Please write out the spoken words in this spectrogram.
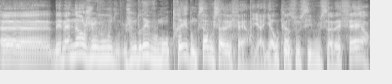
Euh, mais maintenant, je, vous, je, voudrais vous montrer, donc ça vous savez faire, il n'y a, a, aucun souci, vous savez faire,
